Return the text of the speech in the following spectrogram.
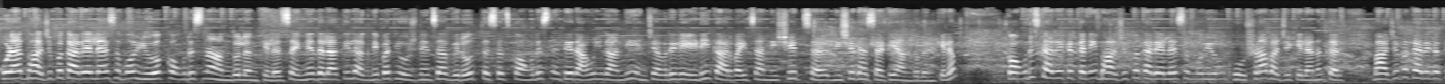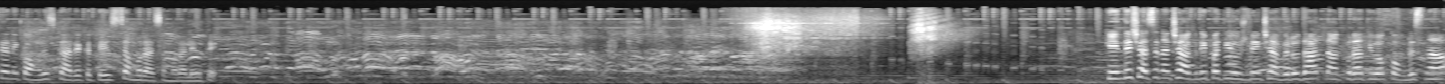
पुण्यात भाजप कार्यालयासमोर युवक काँग्रेसनं आंदोलन केलं. सैन्य दलातील अग्निपथ योजनेचा विरोध तसंच काँग्रेस नेते राहुल गांधी यांच्यावरील ईडी कारवाईचा निषेध निषेधासाठी आंदोलन केलं. काँग्रेस कार्यकर्त्यांनी भाजप कार्यालयासमोर येऊन घोषणाबाजी केल्यानंतर भाजप कार्यकर्ते आणि काँग्रेस कार्यकर्ते समोरासमोर आले होते. केंद्र शासनाच्या अग्निपथ योजनेच्या विरोधात नागपुरात युवक काँग्रेसनं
